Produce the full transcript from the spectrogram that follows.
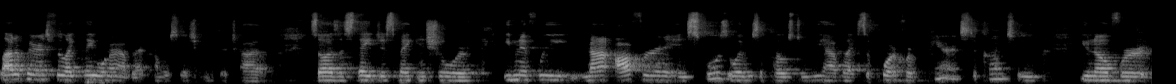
a lot of parents feel like they want to have that conversation with their child. So as a state, just making sure, even if we not offering it in schools the way we're supposed to, we have like support for parents to come to, you know, for,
